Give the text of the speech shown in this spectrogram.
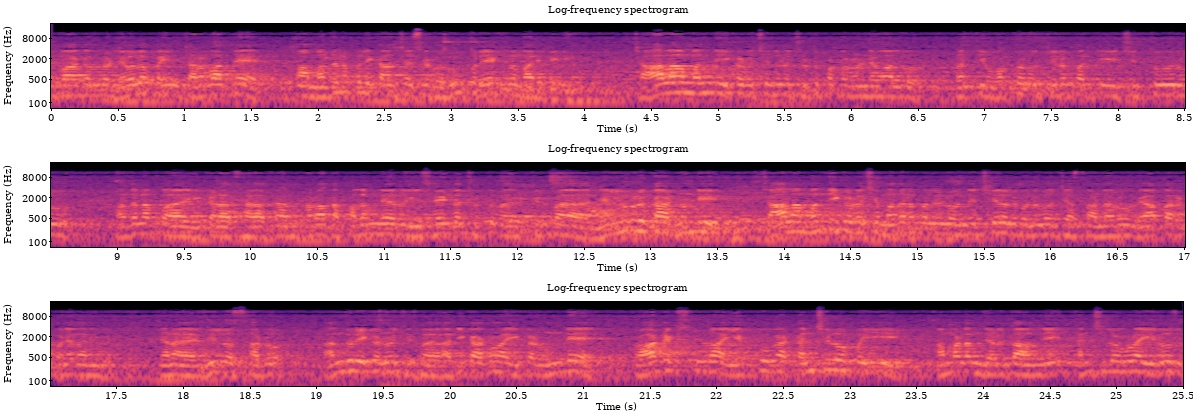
విభాగంలో డెవలప్ అయిన తర్వాతే ఆ మదనపల్లి కాన్స్టిట్యూన్సీ యొక్క రూపురేఖలు మారిపోయింది చాలా మంది ఇక్కడ వచ్చిన చుట్టుపక్కల ఉండేవాళ్ళు. ప్రతి ఒక్కరూ తిరుపతి చిత్తూరు మదనప ఇక్కడ దాని తర్వాత పలంనేరు ఈ సైడ్లో చుట్టూ తిరుప నెల్లూరు కాడ నుండి చాలా మంది ఇక్కడ వచ్చి మదనపల్లిలో ఉంది చీరలు కొనుగోలు చేస్తున్నారు వ్యాపారం కొనేదానికి జన వీళ్ళు వస్తారు అందరూ ఇక్కడ నుంచి అది కాకుండా ఇక్కడ ఉండే ప్రోడక్ట్స్ కూడా ఎక్కువగా కంచిలో పోయి అమ్మడం జరుగుతూ ఉంది. కంచిలో కూడా ఈ రోజు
